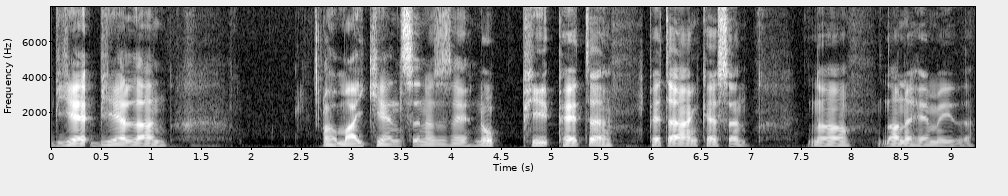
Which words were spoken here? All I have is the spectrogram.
Bie- Bjelland. Or Mike Jensen, as I say. No Pete Peter. Peter Ankersen. No, none of him either.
